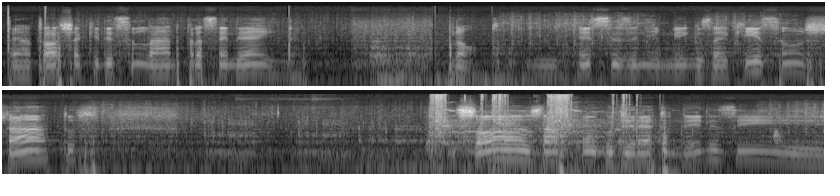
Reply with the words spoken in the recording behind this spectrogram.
Tem a tocha aqui desse lado para acender ainda. Pronto. Esses inimigos aqui são chatos. É só usar fogo direto neles e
